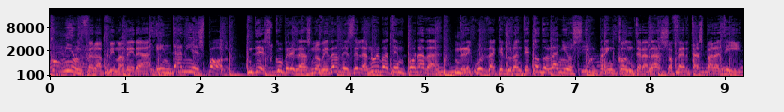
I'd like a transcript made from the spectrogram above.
Comienza la primavera en Dani Sport Descubre las novedades de la nueva temporada. Recuerda que durante todo el año siempre encontrarás ofertas para ti,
